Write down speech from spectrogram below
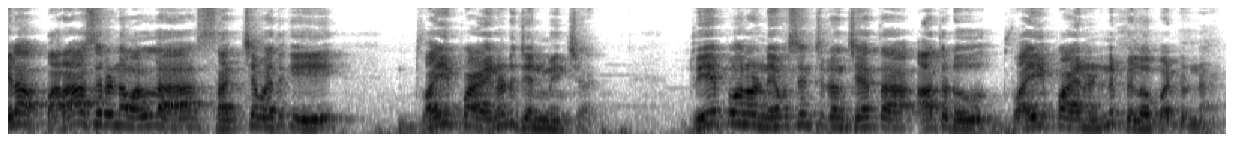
ఇలా పరాశరుని వల్ల సత్యవతికి ద్వైపాయనుడు జన్మించాడు. ద్వీపంలో నివసించడం చేత అతడు ద్వైపాయనుడిని పిలువబడ్డున్నాడు.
